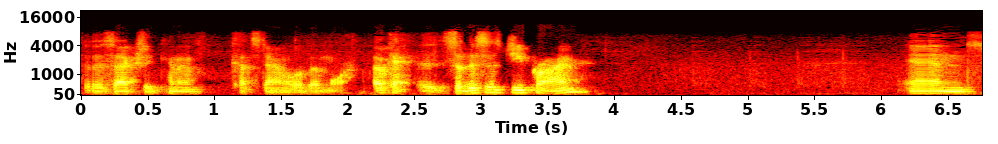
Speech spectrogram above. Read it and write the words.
So this actually kind of cuts down a little bit more. Okay, so this is G prime. And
